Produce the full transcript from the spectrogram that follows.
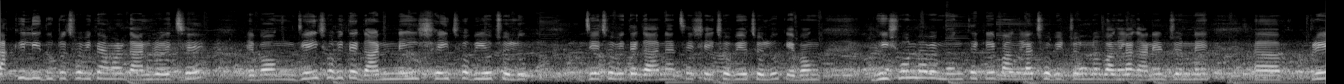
লাকিলি দুটো ছবিতে আমার গান রয়েছে এবং যেই ছবিতে গান নেই, সেই ছবিও চলুক। যে ছবিতে গান আছে, সেই ছবিও চলুক এবং ভীষণভাবে মন থেকে বাংলা ছবির জন্য, বাংলা গানের জন্যে প্রে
